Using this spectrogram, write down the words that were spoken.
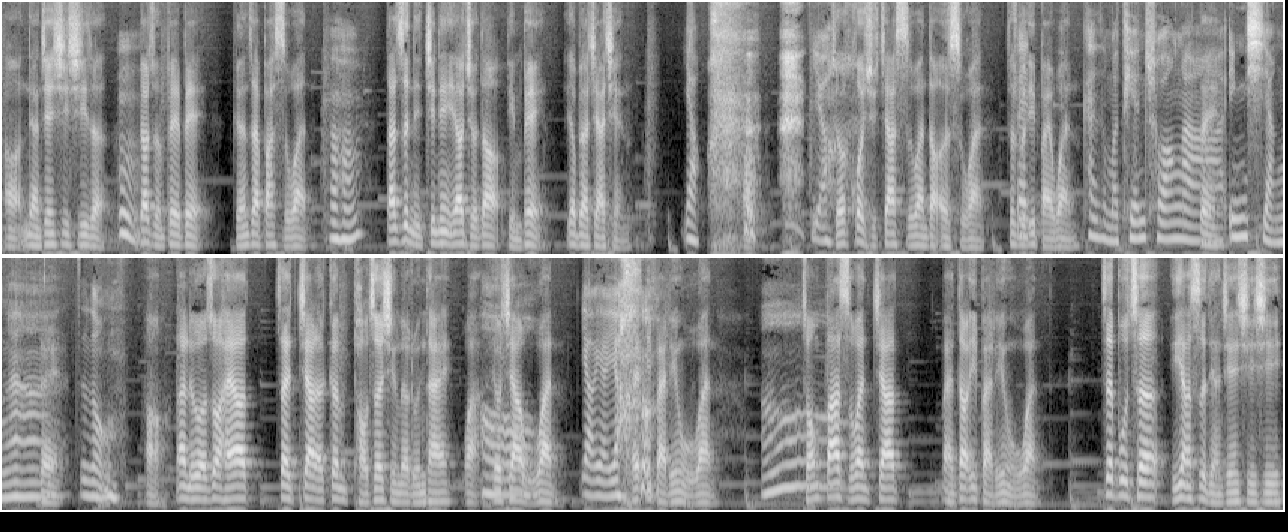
啊两千 CC 的，嗯，标准配备可能在八十万，嗯哼。但是你今天要求到顶配，要不要加钱？要，要，就或许加十万到二十万，就是一百万。看什么天窗啊，对，音响啊，对，这种。哦，那如果说还要再加了更跑车型的轮胎，哇，又加五万。要要要，一百零五万。哦，从八十万加买到一百零五万，这部车一样是两千 CC，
